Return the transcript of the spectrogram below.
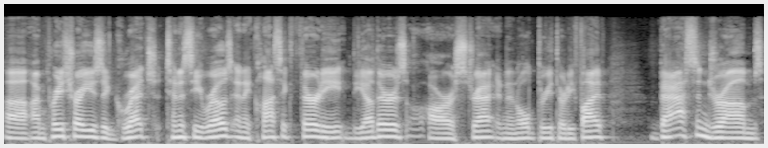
Uh, I'm pretty sure I use a Gretsch Tennessee Rose and a Classic 30. The others are Strat and an old 335. Bass and drums.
